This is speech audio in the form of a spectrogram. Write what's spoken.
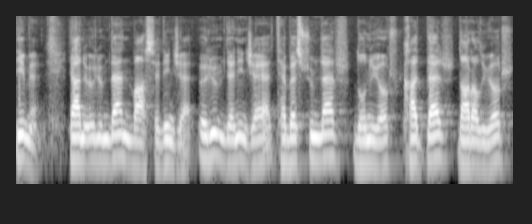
Değil mi? Yani ölümden bahsedince, ölüm denince tebessümler donuyor, kalpler daralıyor.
